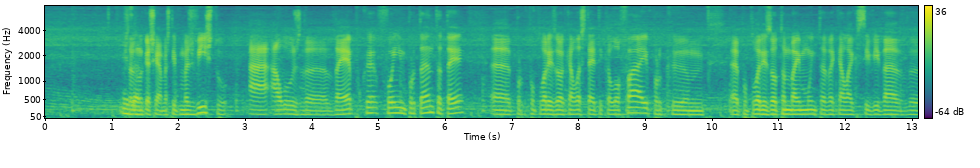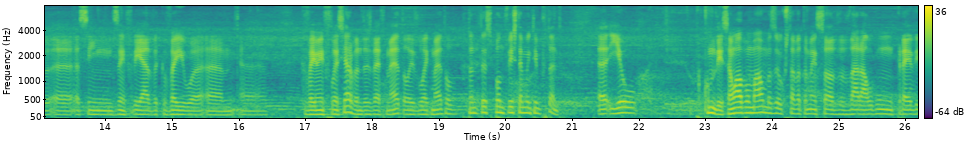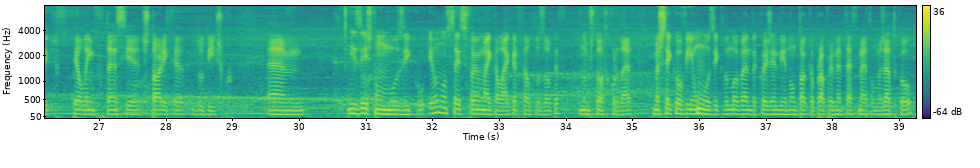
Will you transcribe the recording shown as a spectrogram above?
pessoas nunca chegar, mas, tipo, mas visto à, à luz da, da época, foi importante até uh, porque popularizou aquela estética lo-fi, porque uh, popularizou também muita daquela agressividade uh, assim desenfreada que veio a, que veio a influenciar bandas de death metal e de black metal. Portanto, desse ponto de vista é muito importante. e eu como disse, é um álbum mau, mas eu gostava também só de dar algum crédito pela importância histórica do disco. Um, existe um músico, eu não sei se foi o Michael Ackerfeld dos Opeth, não me estou a recordar, mas sei que ouvi um hum. músico de uma banda que hoje em dia não toca propriamente death metal, mas já tocou.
